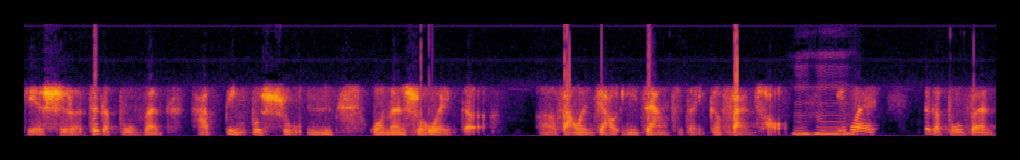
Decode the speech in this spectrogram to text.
解释了这个部分，它并不属于我们所谓的呃访问交易这样子的一个范畴，嗯哼，因为这个部分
